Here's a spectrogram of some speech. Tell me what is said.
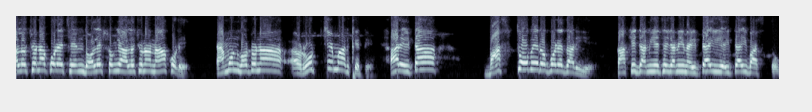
আলোচনা করেছেন, দলের সঙ্গে আলোচনা না করে। এমন ঘটনা রটছে মার্কেটে। আর এটা বাস্তবের ওপরে দাঁড়িয়ে। কাকে জানিয়েছে জানি না, এটাই এটাই বাস্তব।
